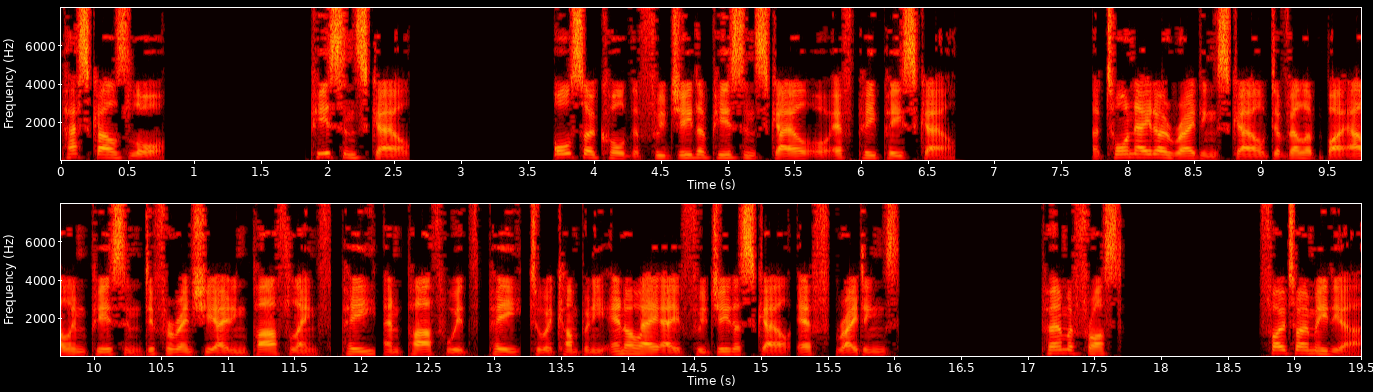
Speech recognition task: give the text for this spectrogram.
Pascal's law Pearson scale Also called the Fujita-Pearson scale or FPP scale a tornado rating scale developed by Alan Pearson differentiating path length P and path width P to accompany NOAA Fujita scale F ratings. Permafrost Photometeor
